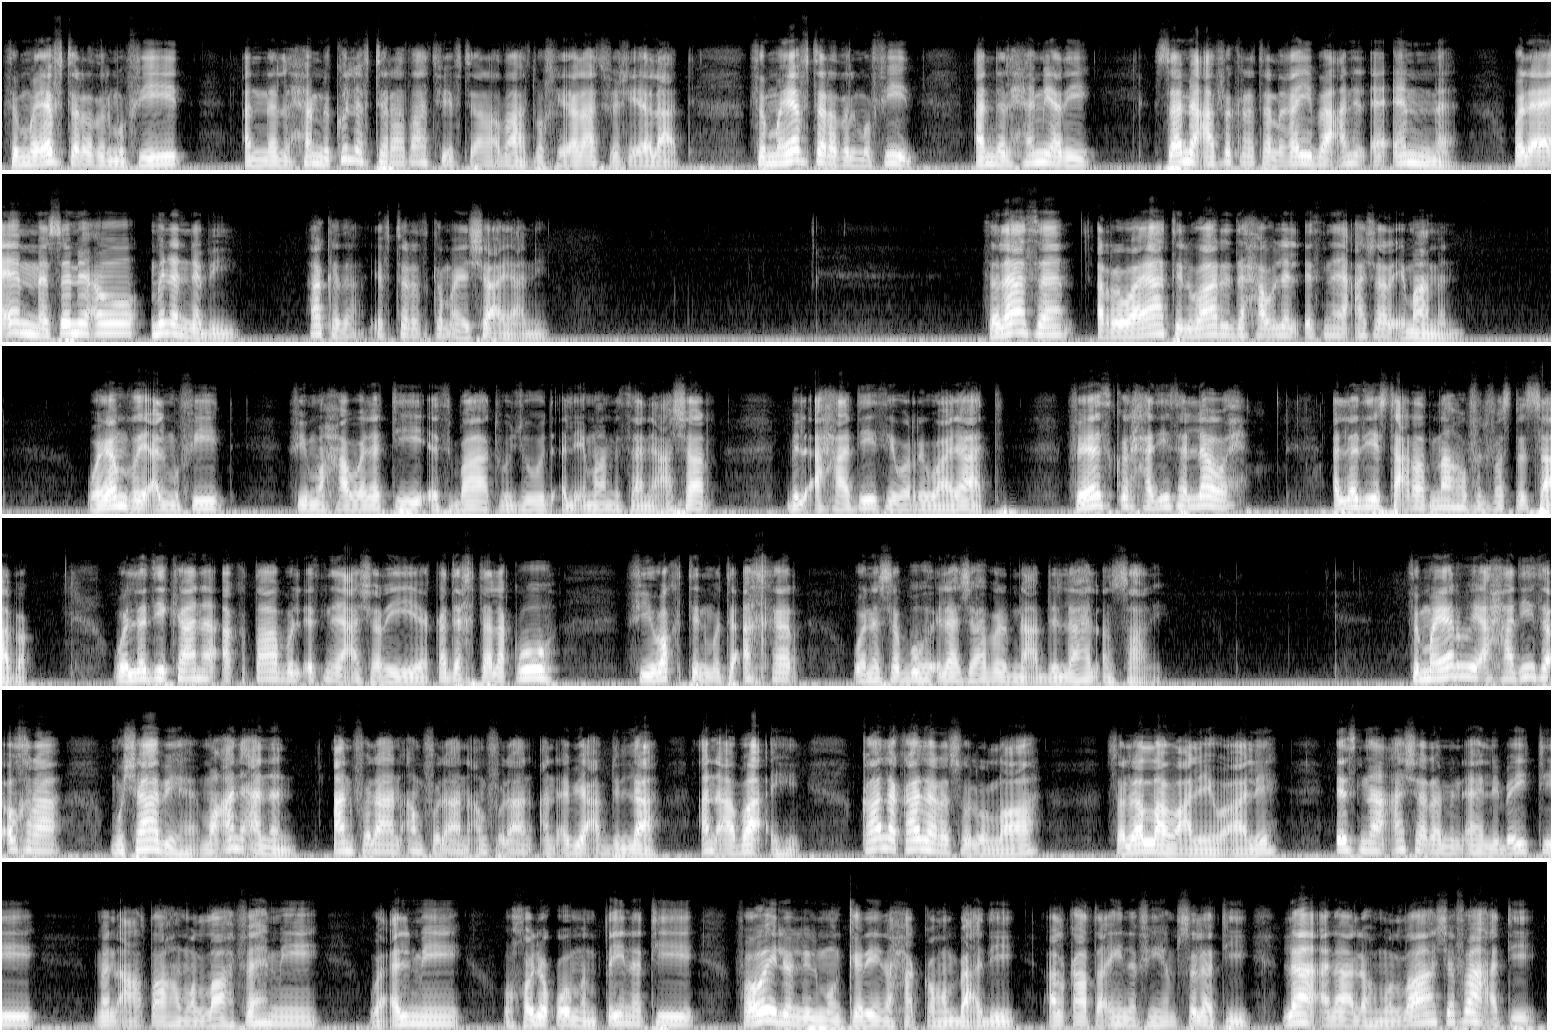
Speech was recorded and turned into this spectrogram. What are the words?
ثم يفترض المفيد أن الحمي كل افتراضات في افتراضات وخيالات في خيالات ثم يفترض المفيد أن الحميري سمع فكرة الغيبة عن الأئمة والأئمة سمعوا من النبي. هكذا يفترض كما يشاء يعني. ثلاثة الروايات الواردة حول الاثنى عشر إماما. ويمضي المفيد في محاولته إثبات وجود الإمام الثاني عشر بالأحاديث والروايات فيذكر حديث اللوح الذي استعرضناه في الفصل السابق. والذي كان أقطاب الاثنى عشرية قد اختلقوه في وقت متأخر ونسبوه إلى جابر بن عبد الله الأنصاري. ثم يروي أحاديث أخرى مشابهة معنعنا عن فلان عن فلان عن فلان عن أبي عبد الله عن آبائه. قال قال رسول الله صلى الله عليه وآله اثنى عشر من أهل بيتي من أعطاهم الله فهمي وعلمي وخلقوا من طينتي فويل للمنكرين حقهم بعدي القاطعين فيهم صلتي لا أنالهم الله شفاعتي.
